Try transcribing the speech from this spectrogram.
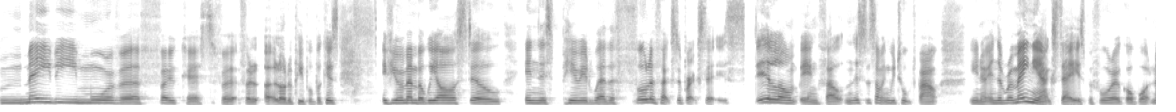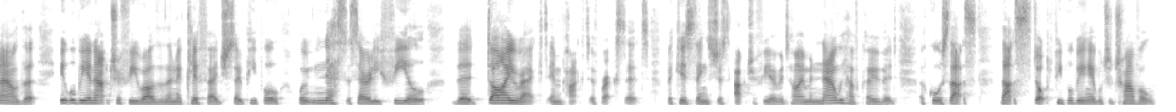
may be more of a focus for for a lot of people because if you remember, we are still in this period where the full effects of Brexit still aren't being felt. And this is something we talked about, you know, in the Remainiacs days before Oh God What Now, that it will be an atrophy rather than a cliff edge. So people won't necessarily feel the direct impact of Brexit because things just atrophy over time. And now we have COVID. Of course, that's that's stopped people being able to travel.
